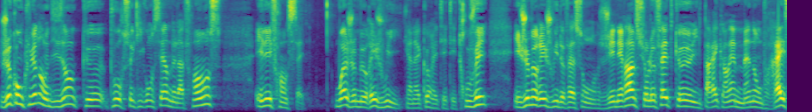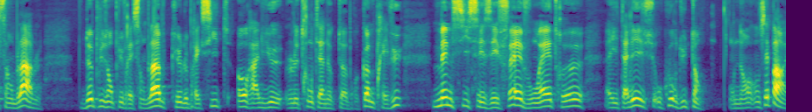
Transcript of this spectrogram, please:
Je conclurai en disant que pour ce qui concerne la France et les Français, moi je me réjouis qu'un accord ait été trouvé et je me réjouis de façon générale sur le fait qu'il paraît quand même maintenant vraisemblable, de plus en plus vraisemblable, que le Brexit aura lieu le 31 octobre comme prévu, même si ses effets vont être étalé au cours du temps. On ne sait pas.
